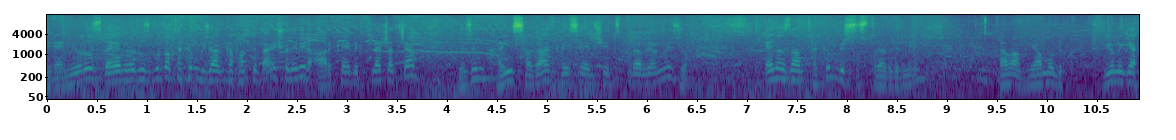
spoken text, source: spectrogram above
Direniyoruz. Dayanıyoruz. Burada takım güzel kapattı. Ben şöyle bir arkaya bir flash atacağım. Gözüm Kayısa'da. Kayısa'ya bir şey tutturabiliyor muyuz? Yok. En azından takım bir susturabilir miyim? Tamam yamulduk. Yumi gel.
